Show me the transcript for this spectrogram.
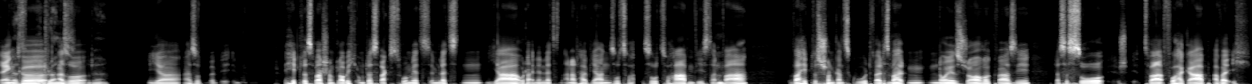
denke, also oder? ja, also äh, Hitless war schon, glaube ich, um das Wachstum jetzt im letzten Jahr oder in den letzten anderthalb Jahren so zu, so zu haben, wie es dann mhm. war, war Hitless schon ganz gut, weil das mhm. war halt ein neues Genre quasi, das es so zwar vorher gab, aber ich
